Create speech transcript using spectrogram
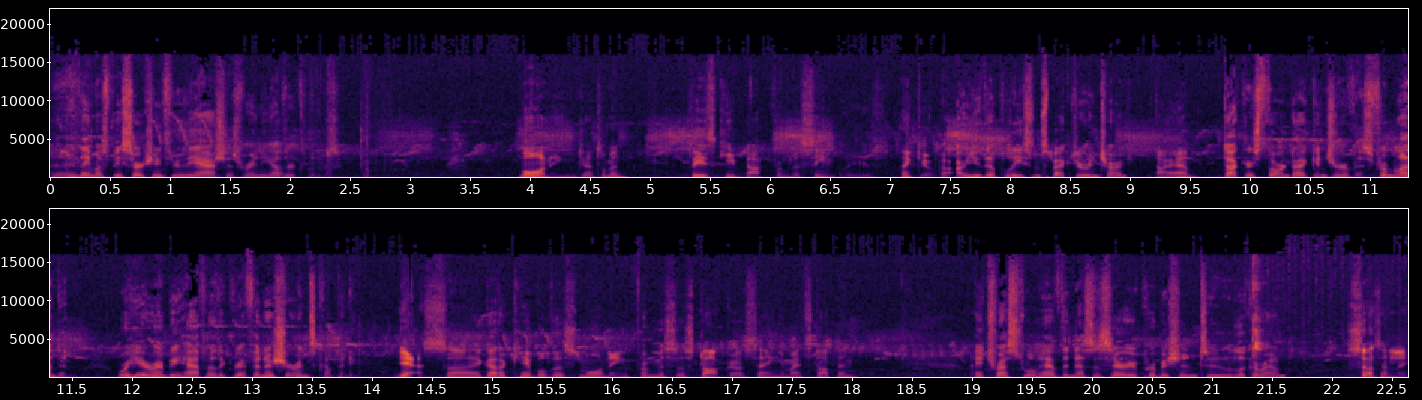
Uh, they must be searching through the ashes for any other clues. Morning, gentlemen. Please keep back from the scene, please. Thank you. Uh, Are you the police inspector in charge? I am. Doctors Thorndyke and Jervis from London. We're here on behalf of the Griffin Assurance Company. Yes, I got a cable this morning from Mr. Stalker saying you might stop in. I trust we'll have the necessary permission to look around. Certainly.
